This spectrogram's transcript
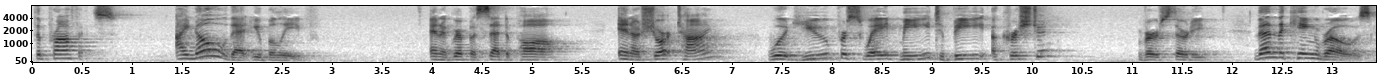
the prophets? I know that you believe. And Agrippa said to Paul, In a short time, would you persuade me to be a Christian? Verse 30 then the king rose,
